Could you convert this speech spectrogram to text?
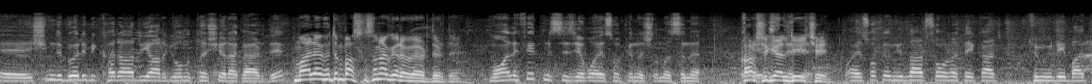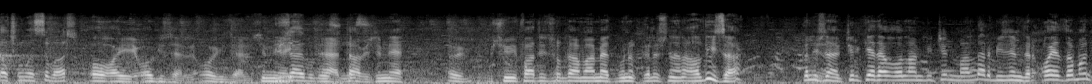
e, şimdi böyle bir kararı yargı yolunu taşıyarak verdi? Muhalefetin baskısına göre verdirdi. Muhalefet mi sizce bu Ayasofya'nın açılmasını Karşı e, geldiği istedi? için. Ayasofya'nın yıllar sonra tekrar tümüyle ibadet açılması var. O ay o güzel, o güzel. Şimdi Güzel buluyorsunuz. He, tabii şimdi e, şu Fatih Sultan Mehmet bunu kılıçla aldıysa kılıçla Türkiye'de olan bütün mallar bizimdir. O zaman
